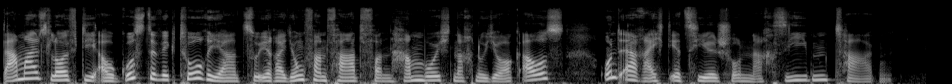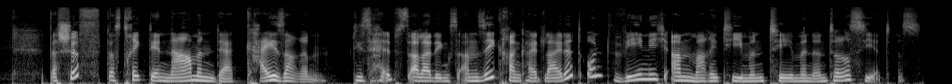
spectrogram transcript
Damals läuft die Auguste Victoria zu ihrer Jungfernfahrt von Hamburg nach New York aus und erreicht ihr Ziel schon nach sieben Tagen. Das Schiff, das trägt den Namen der Kaiserin, die selbst allerdings an Seekrankheit leidet und wenig an maritimen Themen interessiert ist.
